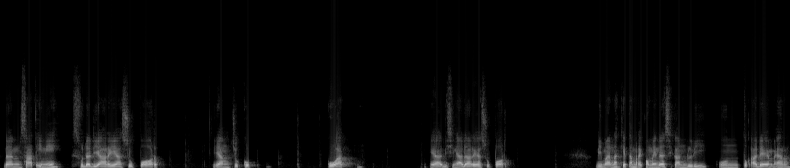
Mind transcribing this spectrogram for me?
Dan saat ini sudah di area support yang cukup kuat, ya di sini ada area support, di mana kita merekomendasikan beli untuk ADMR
